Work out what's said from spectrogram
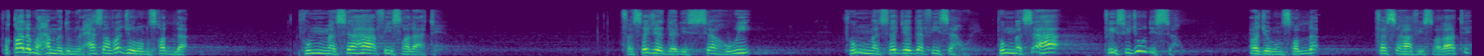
فقال محمد بن الحسن رجل صلى ثم سهى في صلاته. فسجد للسهو ثم سجد في سهوه ثم سهى في سجود السهو. رجل صلى فسهى في صلاته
